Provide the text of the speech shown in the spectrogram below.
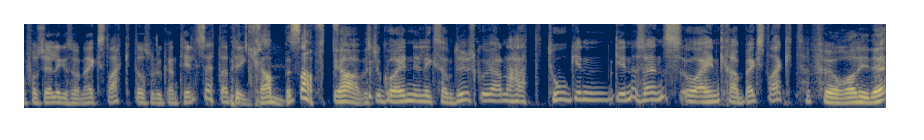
og forskjellige sånne ekstrakter som du kan tilsette ting. Krabbesaft? Ja, hvis du går inn i liksom, du skulle gjerne hatt to gin- Guinness og en krabbeekstrakt. Fører de det,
